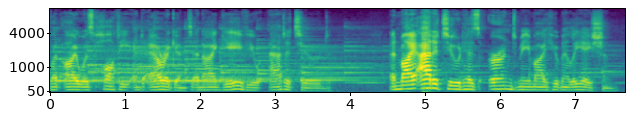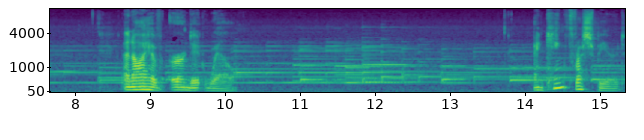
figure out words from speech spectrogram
But I was haughty and arrogant, and I gave you attitude. And my attitude has earned me my humiliation, and I have earned it well. And King Thrushbeard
